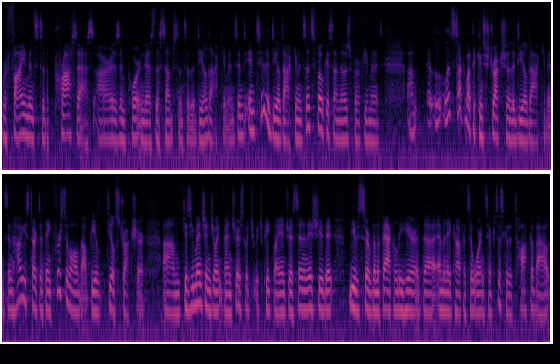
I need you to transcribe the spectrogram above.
refinements to the process are as important as the substance of the deal documents. And, and to the deal documents, let's focus on those for a few minutes. Um, let's talk about the construction of the deal documents and how you start to think, first of all, about deal, structure. Because um, you mentioned joint ventures, which, which piqued my interest, and an issue that you've served on the faculty here at the M&A conference at Wharton San Francisco to talk about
